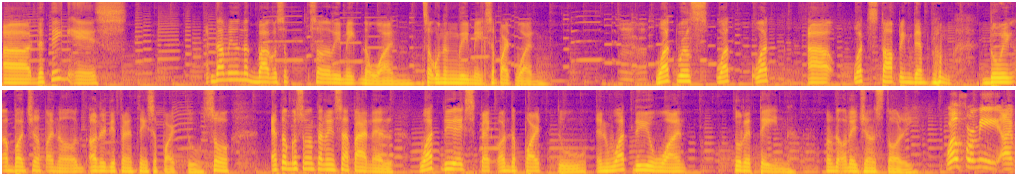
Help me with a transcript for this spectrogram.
Uh, the thing is, ang dami na nagbago sa, sa remake na 1. Sa unang remake, sa part 1. Mm-hmm. What will, what, what, uh, what's stopping them from doing a bunch of, ano, other different things sa part 2? So, eto gusto kong tanong sa panel, what do you expect on the part 2 and what do you want to retain from the original story? Well, for me, I,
